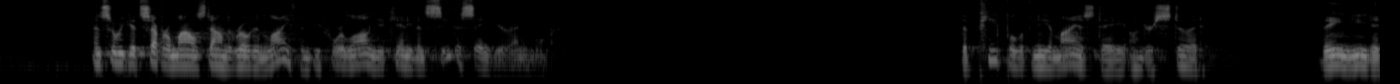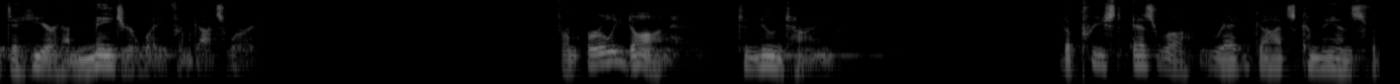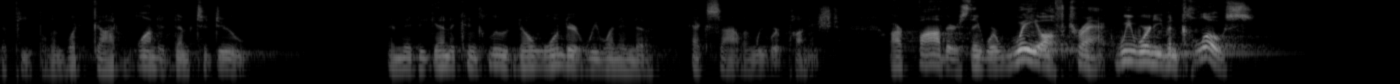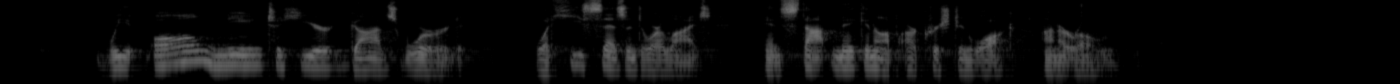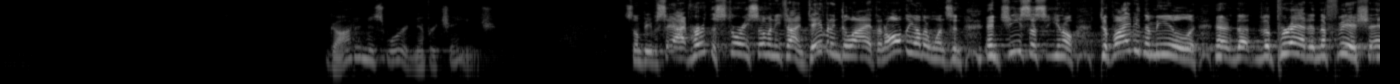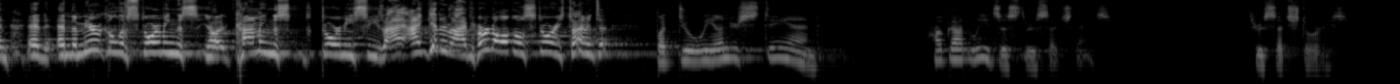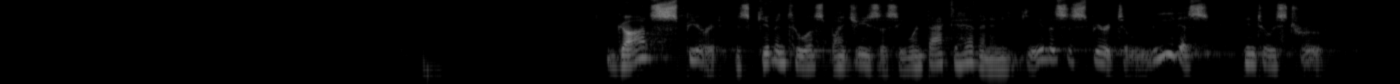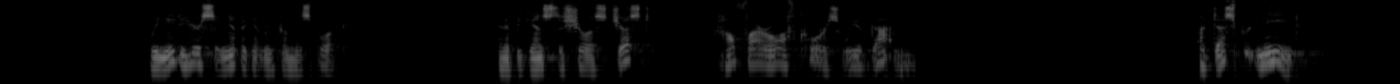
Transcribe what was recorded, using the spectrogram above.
And so we get several miles down the road in life, and before long, you can't even see the Savior anymore. the people of Nehemiah's day understood they needed to hear in a major way from God's word. From early dawn to noontime, the priest Ezra read God's commands for the people and what God wanted them to do. And they began to conclude no wonder we went into exile and we were punished. Our fathers, they were way off track. We weren't even close. We all need to hear God's word, what He says into our lives, and stop making up our Christian walk on our own. God and His word never change. Some people say, I've heard the story so many times David and Goliath and all the other ones, and, and Jesus, you know, dividing the meal, uh, the, the bread and the fish, and, and, and the miracle of storming the, you know, calming the stormy seas. I, I get it. I've heard all those stories time and time. But do we understand how God leads us through such things, through such stories? God's Spirit is given to us by Jesus. He went back to heaven and He gave us a Spirit to lead us into His truth. We need to hear significantly from this book. And it begins to show us just how far off course we have gotten. A desperate need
